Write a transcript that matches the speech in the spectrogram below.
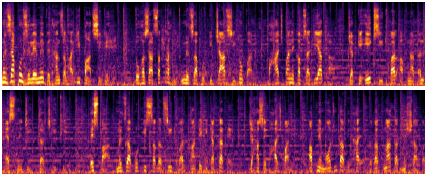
मिर्जापुर ज़िले में विधानसभा की पाँच सीटें हैं। 2017 में मिर्जापुर की चार सीटों पर भाजपा ने कब्जा किया था, जबकि एक सीट पर अपना दल एस ने जीत दर्ज की थी। इस बार मिर्जापुर की सदर सीट पर कांटे की टक्कर है, जहाँ से भाजपा ने अपने मौजूदा विधायक रत्नाकर मिश्रा पर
